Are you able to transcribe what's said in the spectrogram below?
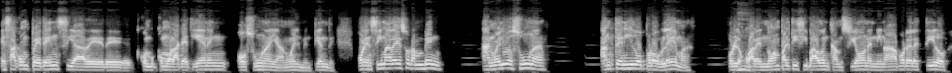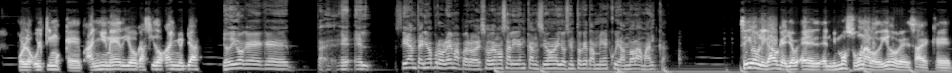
esa competencia de, como, la que tienen Osuna y Anuel, ¿me entiendes? Por encima de eso también, Anuel y Osuna han tenido problemas por los cuales no han participado en canciones ni nada por el estilo por los últimos que año y medio, casi dos años ya. Yo digo que, que eh, sí han tenido problemas, pero eso de no salir en canciones, yo siento que también es cuidando la marca. Sí, obligado, que yo, el, mismo Zuna lo dijo, que sabes que.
